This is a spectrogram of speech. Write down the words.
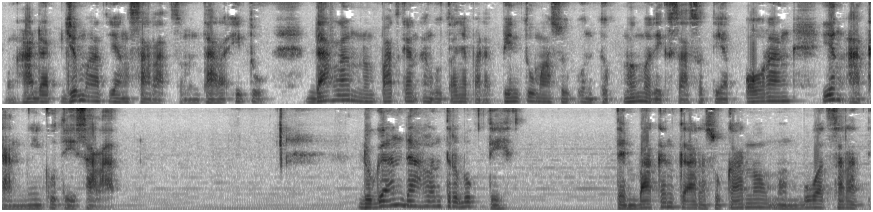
menghadap jemaat yang salat. Sementara itu, Dahlan menempatkan anggotanya pada pintu masuk untuk memeriksa setiap orang yang akan mengikuti salat. Dugaan Dahlan terbukti. Tembakan ke arah Soekarno membuat salat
